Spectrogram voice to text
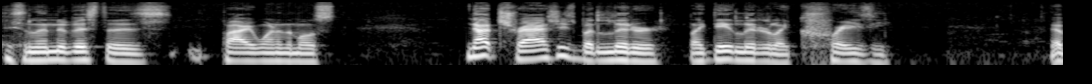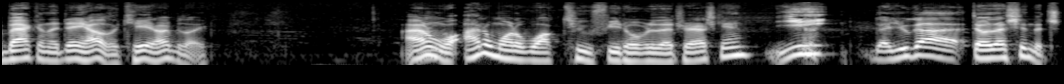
This Linda Vista is probably one of the most, not trashies, but litter. Like they litter like crazy. Now, back in the day, I was a kid. I'd be like, I don't, wa- I don't want to walk two feet over to that trash can. Yeet. Yeah, you got. Throw that shit in the tr-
